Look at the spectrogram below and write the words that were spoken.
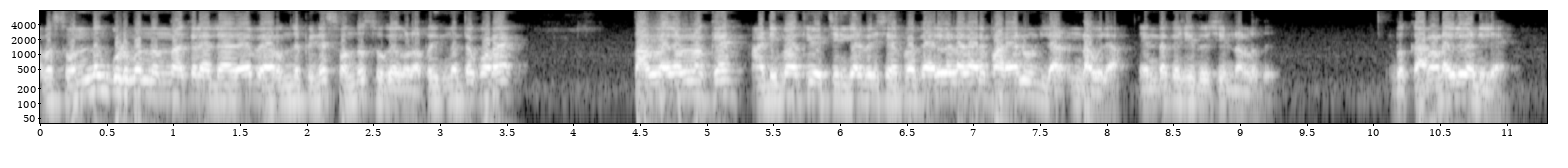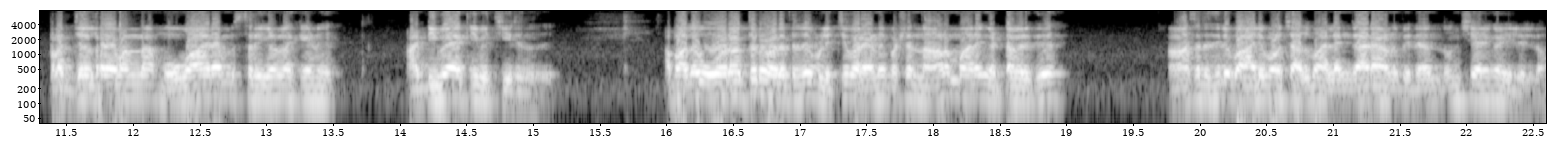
അപ്പൊ സ്വന്തം കുടുംബം നന്നാക്കലല്ലാതെ വേറൊന്നും പിന്നെ സ്വന്തം സുഖങ്ങളും. അപ്പൊ ഇന്നത്തെ കുറെ തള്ളകളിലൊക്കെ അടിമാക്കി വെച്ചിരിക്കാൻ പിന്നെ ചെറുപ്പക്കാരികളുടെ കാര്യം പറയാനുണ്ടില്ല ഉണ്ടാവില്ല എന്തൊക്കെ ചെയ്തു വെച്ചിട്ടുള്ളത് ഇപ്പൊ കർണാടകയിൽ കണ്ടില്ലേ? പ്രജ്വൽ റേവണ്ണ മൂവായിരം സ്ത്രീകളിലൊക്കെയാണ് അടിമയാക്കി വെച്ചിരുന്നത്. അപ്പൊ അത് ഓരോരുത്തർ ഓരോരുത്തരെ വിളിച്ച് പറയാണ്. പക്ഷെ നാളെ മാനം കെട്ടവർക്ക് ആസനത്തിൽ പാൽ മുളച്ച അതും അലങ്കാരമാണ്. പിന്നെ ഒന്നും ചെയ്യാൻ കഴിയില്ലല്ലോ.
